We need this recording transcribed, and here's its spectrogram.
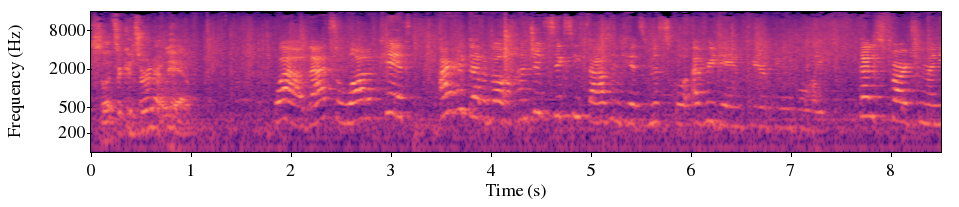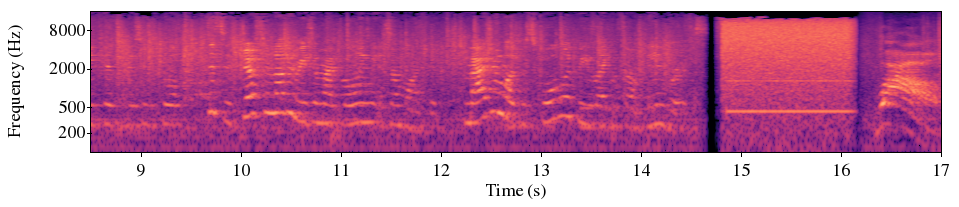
so that's a concern that we have. Wow, that's a lot of kids. I heard that about 160,000 kids miss school every day in fear of being bullied. That is far too many kids missing school. This is just another reason why bullying is unwanted. Imagine what the school would be like without mean words. Wow!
